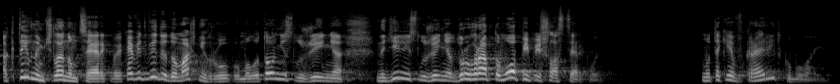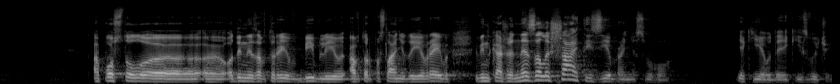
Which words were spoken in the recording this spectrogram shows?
активним членом церкви, яка відвідує домашні групи, молотовні служіння, недільні служіння, вдруг раптом оп і пішла з церкви. Ну таке вкрай рідко буває. Апостол, е, е, один із авторів Біблії, автор послання до євреїв, він каже: не залишайте зібрання свого, як є у деяких звичай.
